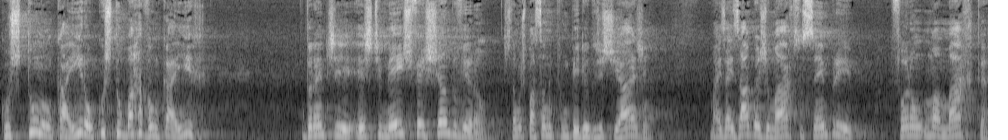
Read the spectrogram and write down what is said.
costumam cair ou costumavam cair durante este mês, fechando o verão. Estamos passando por um período de estiagem, mas as águas de março sempre foram uma marca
